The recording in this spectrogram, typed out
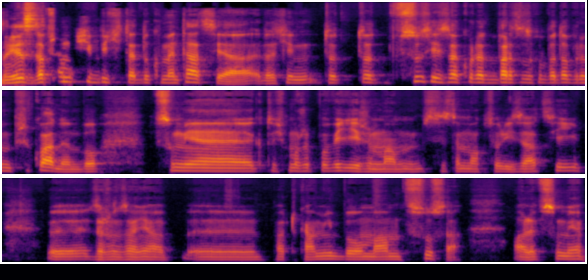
No jest... Zawsze musi być ta dokumentacja. To, to w SUS jest akurat bardzo chyba dobrym przykładem, bo w sumie ktoś może powiedzieć, że mam system aktualizacji, y, zarządzania y, paczkami, bo mam w SUSa, ale w sumie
